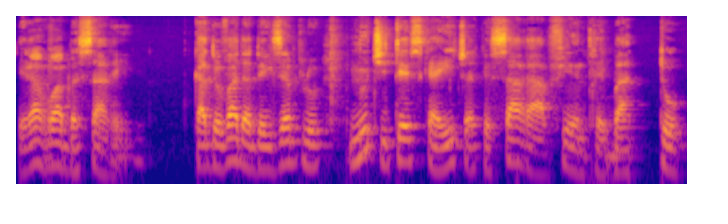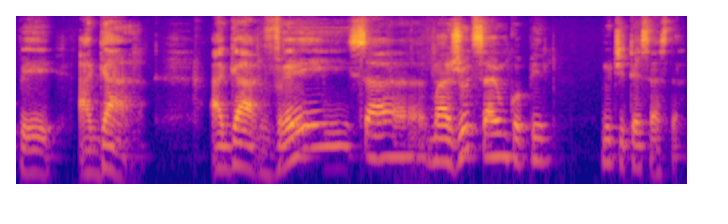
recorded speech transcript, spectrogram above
Era roaba Sarei. Ca dovadă, de exemplu, nu citesc aici că Sara ar fi întrebat-o pe Agar. Agar, vrei să mă ajut să ai un copil? Nu citesc asta.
